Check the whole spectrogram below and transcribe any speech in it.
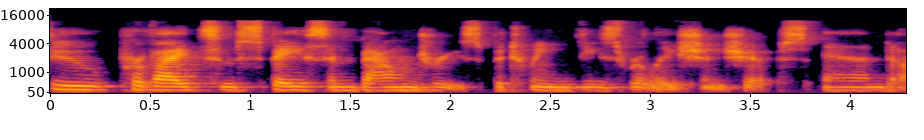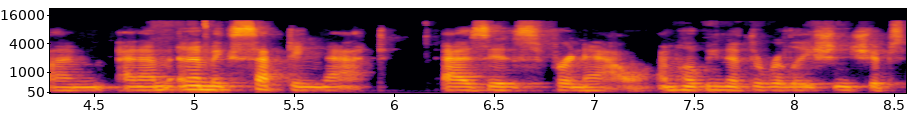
to provide some space and boundaries between these relationships, and I'm and I'm and I'm accepting that as is for now. I'm hoping that the relationships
